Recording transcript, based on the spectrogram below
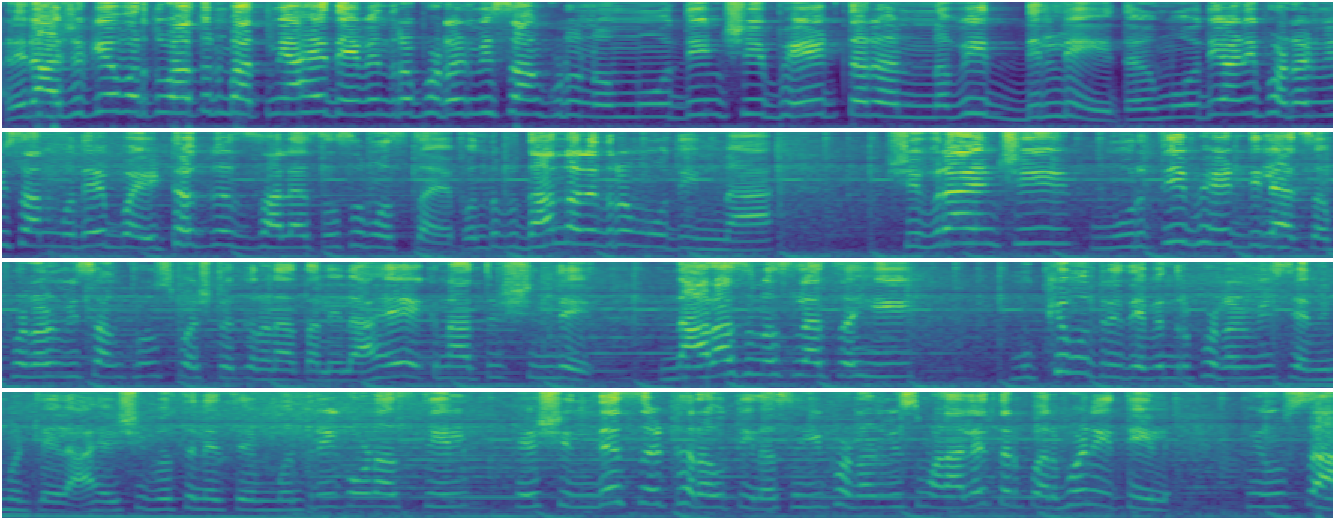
आणि राजकीय वर्तुळातून बातमी आहे देवेंद्र फडणवीसांकडून. मोदींची भेट तर नवी दिल्लीत. मोदी आणि फडणवीसांमध्ये बैठक झाल्याचं समजत आहे पंतप्रधान नरेंद्र मोदींना शिवरायांची मूर्ती भेट दिल्याचं फडणवीसांकडून स्पष्ट करण्यात आलेलं आहे. एकनाथ शिंदे नाराज नसल्याचंही मुख्यमंत्री देवेंद्र फडणवीस यांनी म्हटलेलं आहे. शिवसेनेचे मंत्री कोण असतील हे शिंदेच ठरवतील असंही फडणवीस म्हणाले तर परभणीतील हिंसा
